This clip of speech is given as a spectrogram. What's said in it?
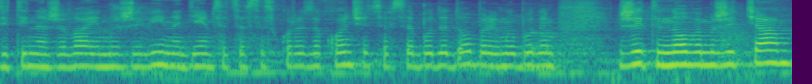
Дитина жива, і ми живі. Надіємося, це все скоро закінчиться, все буде добре, і ми будемо жити новим життям.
